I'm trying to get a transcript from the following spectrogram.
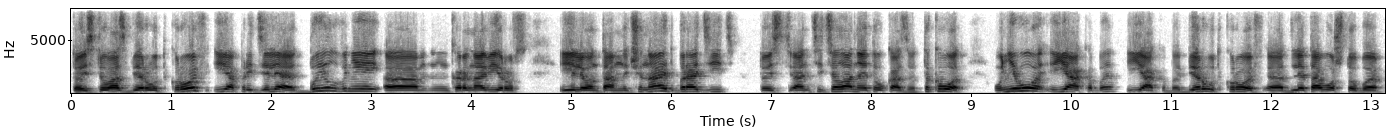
То есть у вас берут кровь и определяют, был в ней а, коронавирус или он там начинает бродить, то есть антитела на это указывают. Так вот, у него якобы, якобы берут кровь э, для того, чтобы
